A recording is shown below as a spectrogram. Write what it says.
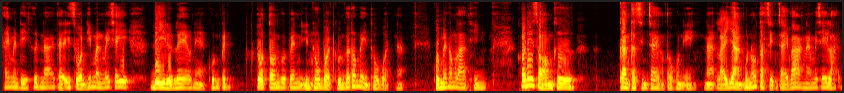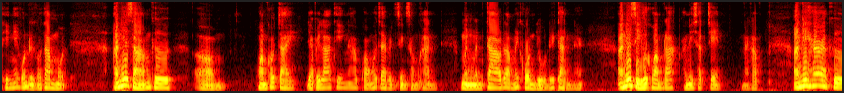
ให้มันดีขึ้นได้ แต่อีส่วนที่มันไม่ใช่ดีหรือเลวเนี่ยคุณเป็นตัวตนคุณเป็น introvert คุณก็ต้องเป็น introvert นะคุณไม่ต้องละทิ้ง ข้อที่ 2 คือการตัดสินใจของตัวคุณเองนะหลายอย่างคุณต้องตัดสินใจบ้างนะไม่ใช่ละทิ้งให้คนอื่นเขาทำหมด อันที่ 3 คืออความเข้าใจอย่าไปละทิ้งนะครับความเข้าใจเป็นสิ่งสำคัญ เหมือนเหมือนกาวที่ทำให้คนอยู่ด้วยกันนะอันที่4คือความรักอันนี้ชัดเจนนะครับ อันที่ 5 คือ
